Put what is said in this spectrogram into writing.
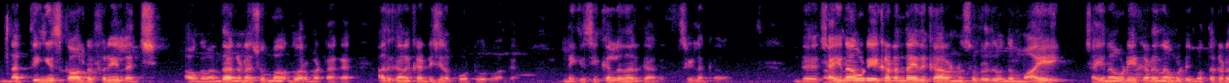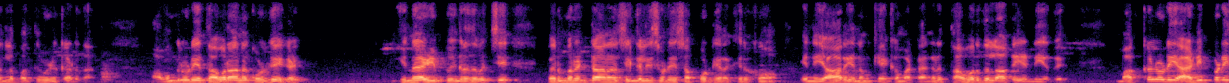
nothing is called free lunch அவங்க வந்தாங்கன்னா சும்மா வந்து வரமாட்டாங்க. அதுக்கான கண்டிஷனை போட்டு வருவாங்க. இன்னைக்கு சிக்கல்ல தான் இருக்காங்க ஸ்ரீலங்கா. இந்த சைனாவுடைய கடன் தான் இது காரணம்னு சொல்றது வந்து மாயை. சைனாவுடைய கடன் அவங்களுடைய மொத்த கடன்ல பத்து விழுக்காடு தான். அவங்களுடைய தவறான கொள்கைகள் இன அழிப்புங்கிறத வச்சு பெர்மனண்டான சிங்களீஸுடைய சப்போர்ட் எனக்கு இருக்கும். என்னை யார் இனம் கேட்க மாட்டாங்கன்னு தவறுதலாக எண்ணியது. மக்களுடைய அடிப்படை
